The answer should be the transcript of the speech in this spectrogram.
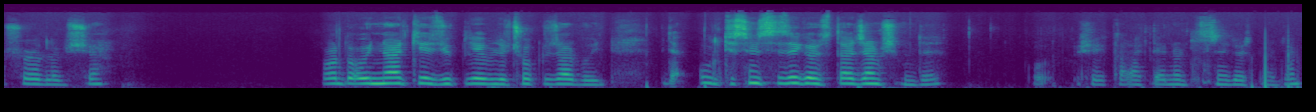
şöyle bir şey. Orada oyunu herkes yükleyebilir. Çok güzel bir oyun. Bir de ultisini size göstereceğim şimdi. O şey karakterin ultisini göstereceğim.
